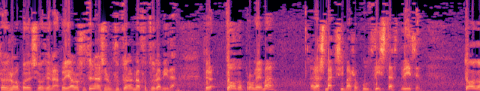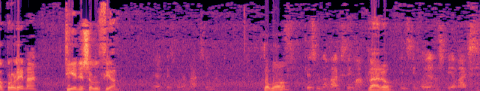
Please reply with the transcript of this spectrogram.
Entonces no lo puedes solucionar. Pero ya lo solucionarás en, un futuro, en una futura vida. Pero todo problema, las máximas ocultistas te dicen, todo problema tiene solución. Que es una máxima. ¿Cómo? Que es una máxima. Claro. Y si no, ya no sería máxima.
